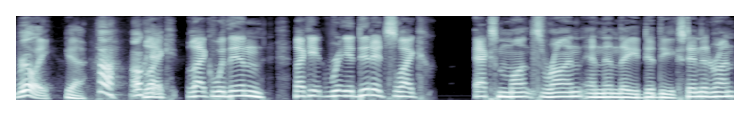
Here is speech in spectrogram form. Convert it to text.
Really? Yeah. Huh. Okay. Like like within like it it did its like X months run, and then they did the extended run.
